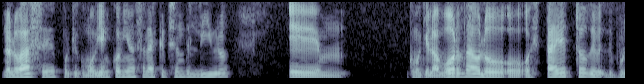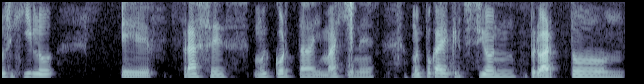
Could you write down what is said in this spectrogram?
no lo hace, porque como bien comienza la descripción del libro, em, como que lo aborda o, lo, o, está hecho de, puro sigilo, eh, frases muy cortas, imágenes, muy poca descripción, pero harto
